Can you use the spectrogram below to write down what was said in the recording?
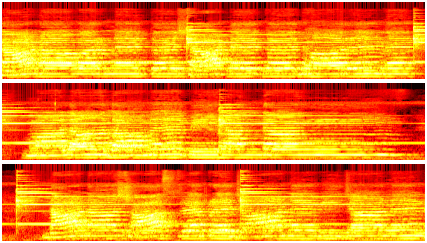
नानावर्णकषाडग मालाम बिलाम् माला दाम पिरन्दम् नानाशास्त्र प्रजान विजानन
